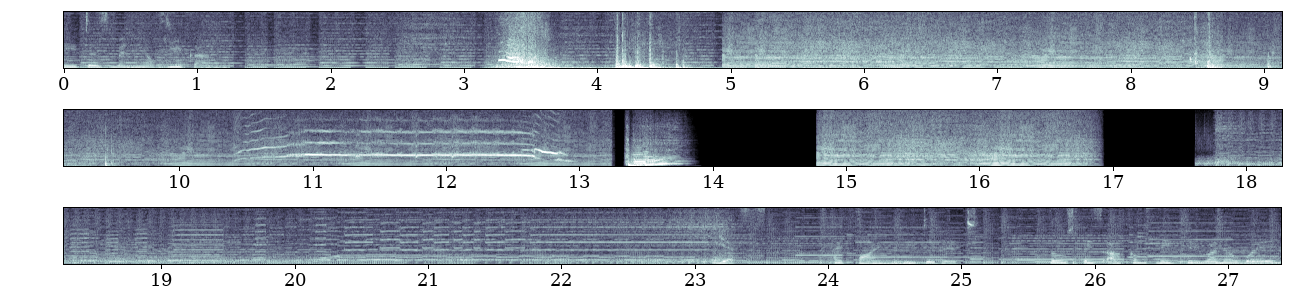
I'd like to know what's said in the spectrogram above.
eat as many as you can. Yes. I finally did it. Those bees are completely run away,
